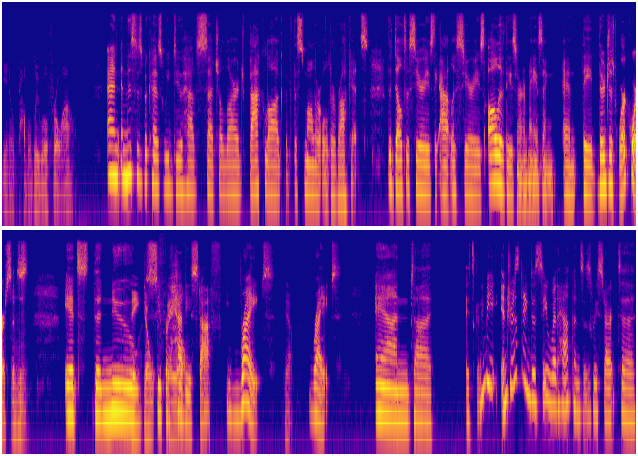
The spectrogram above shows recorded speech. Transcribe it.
you know probably will for a while. And and this is because we do have such a large backlog of the smaller older rockets. The Delta series, the Atlas series, all of these are amazing and they they're just workhorses. Mm-hmm. It's the new super fail. heavy stuff. Right. Right. And uh it's going to be interesting to see what happens as we start to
